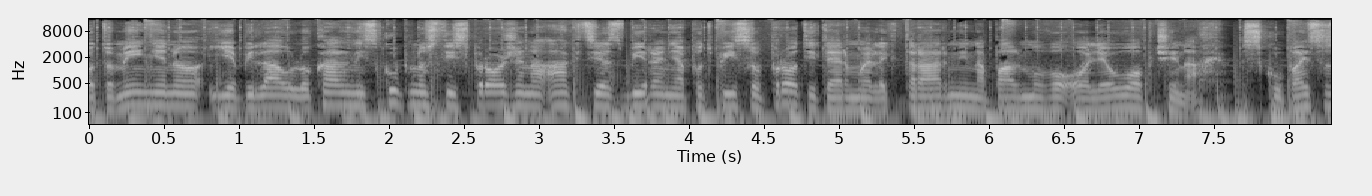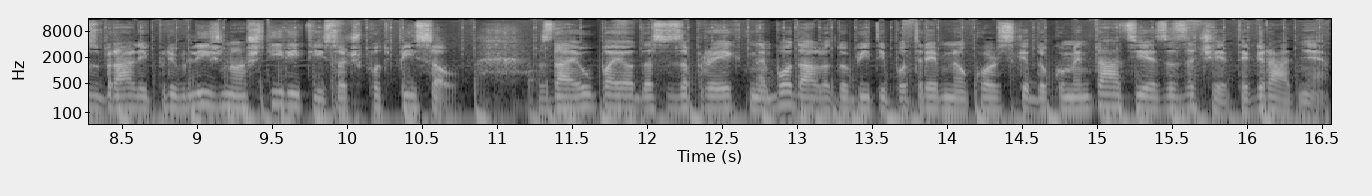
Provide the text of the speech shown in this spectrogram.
Kot omenjeno, je bila v lokalni skupnosti sprožena akcija zbiranja podpisov proti termoelektrarni na palmovo olje v občinah. Skupaj so zbrali približno 4000 podpisov. Zdaj upajo, da se za projekt ne bo dalo dobiti potrebne okoljske dokumentacije za začetek gradnje.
